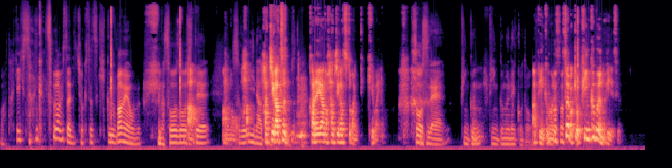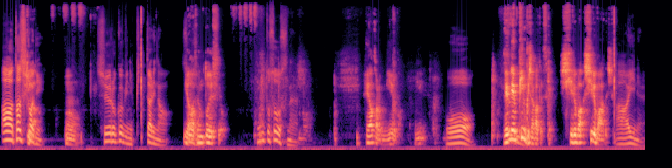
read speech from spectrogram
まあ竹木さんが曽我部さんに直接聞く場面を今想像してあの、すごいいいなはと8月、カレー屋の8月とかに聞けばいいの。そうですねピンク、うんピンクムレコードあ、ピンクムーン。そういえば今日ピンクムーンの日ですよ。ああ確かにうん。収録日にぴったりないや、本当ですよ。ほんとそうですね部屋から見えるわ。おお全然ピンクじゃなかったですけど、シルバー、シルバーでした。ああいいね。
